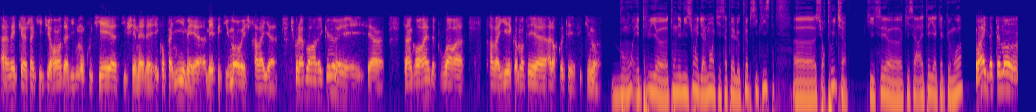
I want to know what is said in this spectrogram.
Jackie Durand, David Moncoutier, euh, Steve Chenel et, compagnie. Mais, euh, effectivement, je travaille, je collabore avec eux et, c'est un, grand rêve de pouvoir travailler et commenter à leur côté, effectivement. Bon, et puis ton émission également qui s'appelait Le Club Cycliste sur Twitch, qui s'est qui s'est arrêté il y a quelques mois. Ouais, exactement.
